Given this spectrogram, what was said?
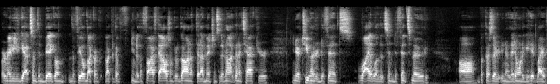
Or maybe you've got something big on the field like like the you know the five thousand Gorgoneth that I mentioned, so they're not going to attack your you know two hundred defense Lyla that's in defense mode. Uh, because they're you know they don't want to get hit by your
